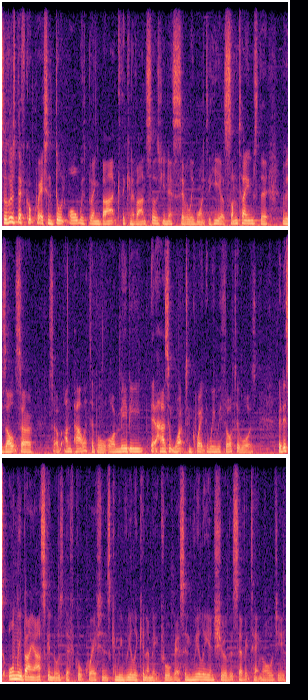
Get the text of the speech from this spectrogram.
So those difficult questions don't always bring back the kind of answers you necessarily want to hear. Sometimes the results are sort of unpalatable or maybe it hasn't worked in quite the way we thought it was. But it's only by asking those difficult questions can we really kind of make progress and really ensure that civic technology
